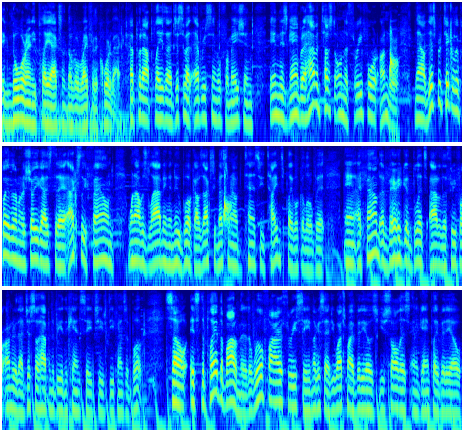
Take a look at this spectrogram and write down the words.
ignore any play action. They'll go right for the quarterback. I put out plays at just about every single formation in this game, but I haven't touched on the three four under. Now, this particular play that I'm going to show you guys today, I actually found when I was labbing a new book. I was actually messing around with the Tennessee Titans playbook a little bit, and I found a very good blitz out of the 3 4 under that just so happened to be in the Kansas City Chiefs defensive book. So it's the play at the bottom there, the Will Fire 3 seam. Like I said, if you watch my videos, you saw this in a gameplay video.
